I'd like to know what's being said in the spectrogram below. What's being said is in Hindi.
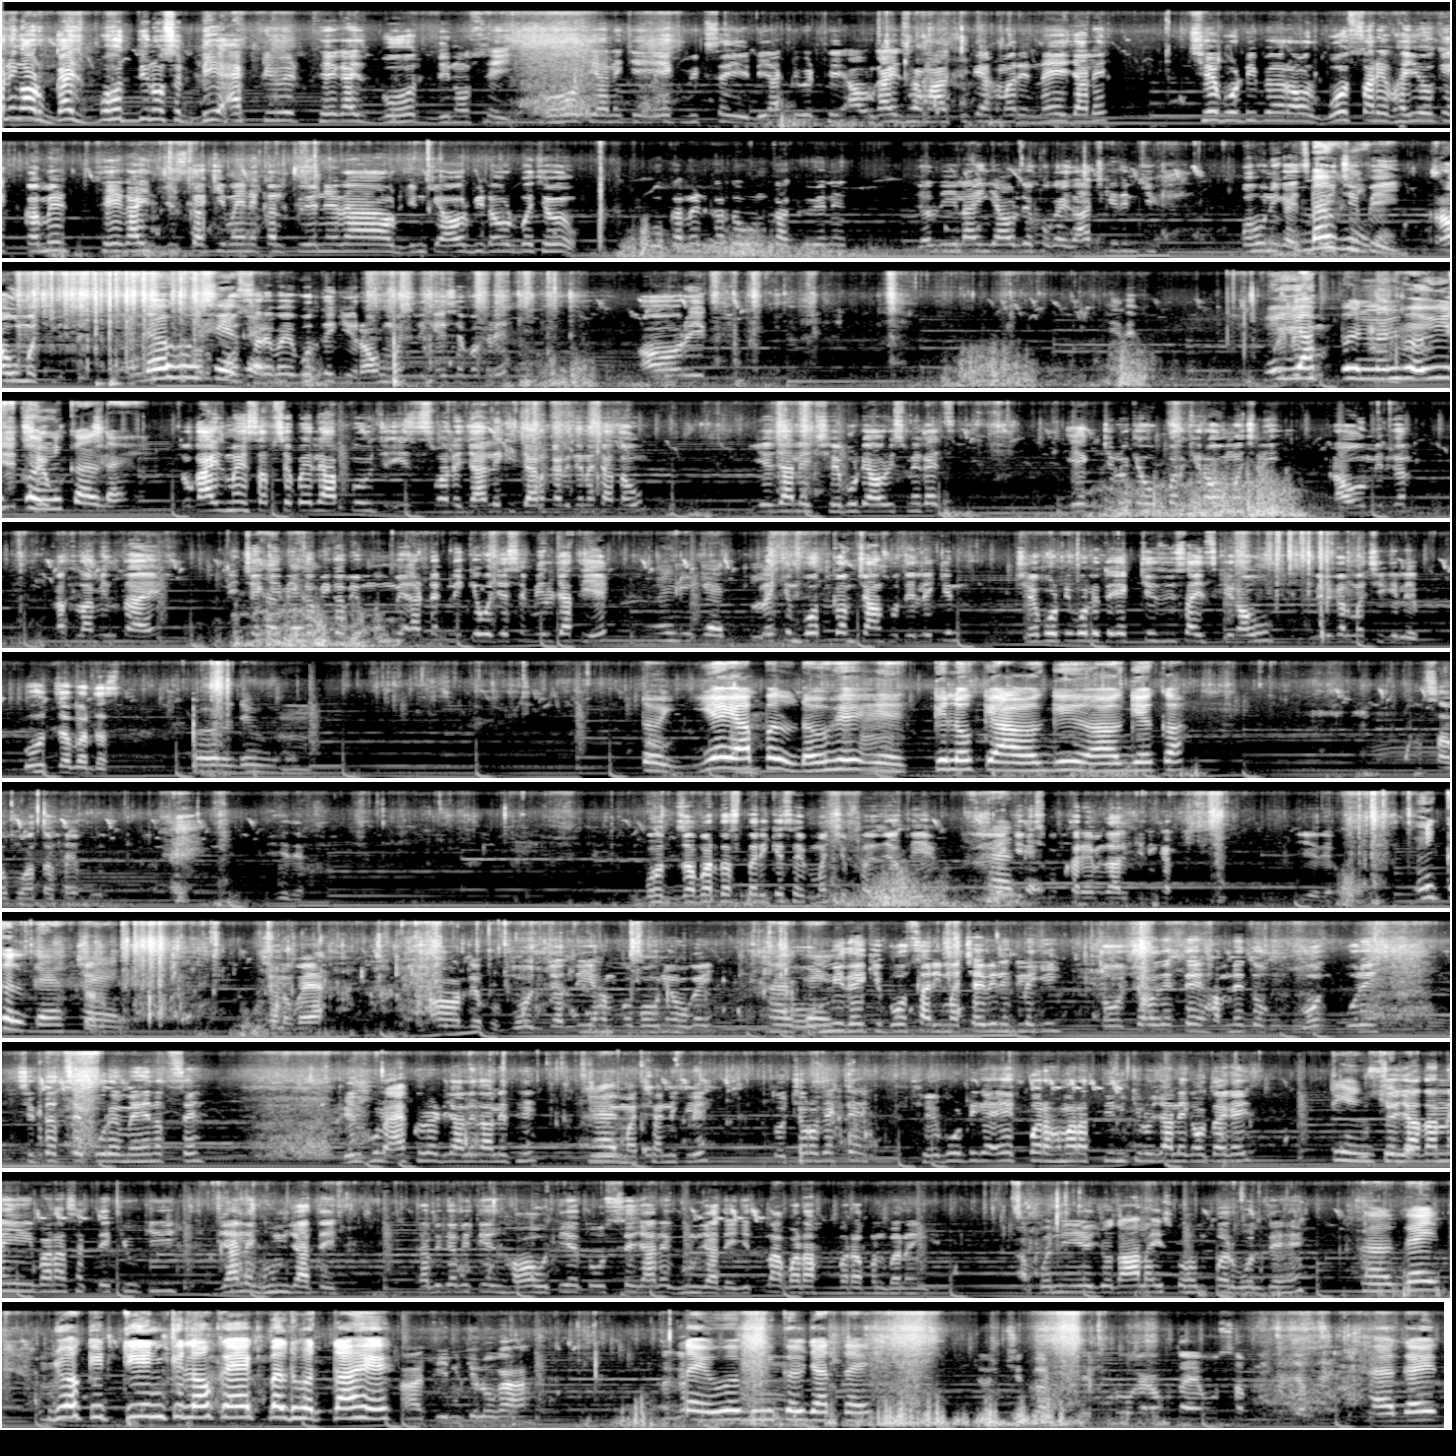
मॉर्निंग और गाइस बहुत दिनों से डीएक्टिवेट थे गाइस बहुत दिनों से ही। बहुत यानी कि एक वीक से ही डीएक्टिवेट थे। और गाइस हम आ चुके हैं हमारे नए जाले छह बोटी पे और बहुत सारे भाइयों के कमेंट थे गाइस जिसका कि मैंने कल क्यू एन और जिनके और भी डाउट बचे हो वो कमेंट कर दो उनका क्यू एन जल्दी लाएँगे। और देखो गाइस आज के दिन की बहु नहीं कैची पे राहू मछली से। बहुत सारे भाई बोलते कि राहू मछली कैसे पकड़े। और एक ये देखो। ये अपन ये इसको निकाल रहा है। गाइज़ मैं सबसे पहले आपको इस वाले जाले की जानकारी देना चाहता हूँ। ये जाले छः बूटे और इसमें गाइज़ एक किलो के ऊपर की राहू मछली राहू मिर्गल कतला मिलता है। नीचे की भी कभी कभी मुँह में अटकने की वजह से मिल जाती है। लेकिन बहुत कम चांस होते हैं। लेकिन छः बोटी बोले तो एक के जी साइज़ की राहू मिर्गल मच्छी के लिए बहुत ज़बरदस्त। हम्म, तो ये पर दो है ये किलो के आगे आगे का। फंसा हुआ तो है। बहुत ज़बरदस्त तरीके से मच्छी फंस जाती है। लेकिन हाँ। इसको खरे में डाल के निकल ये देखो। निकल गया चलो। चलो गया। और देखो बहुत जल्दी हमको बहुने हो गई। हाँ तो उम्मीद है कि बहुत सारी मच्छी भी निकलेगी। तो चलो देखते हैं। हमने तो बहुत पूरे शिद्दत से पूरे मेहनत से बिल्कुल एक्यूरेट जाले डाले थे कि हाँ। निकले। तो चलो देखते हैं। छह बोटी का एक पर हमारा तीन किलो जाले का होता है गाइस उससे ज़्यादा नहीं बना सकते क्योंकि जाले घूम जाते। कभी कभी तेज हवा होती है तो उससे जाले घूम जाते हैं जितना बड़ा पर अपन बनाएँगे। अपन ये जो दाल है इसको हम पर बोलते हैं। हाँ जो कि तीन किलो का एक पद होता है। हाँ तीन किलो का। अगर वो भी निकल जाता है। जो चिकन वगैरह होता है वो सब निकल जाता है।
